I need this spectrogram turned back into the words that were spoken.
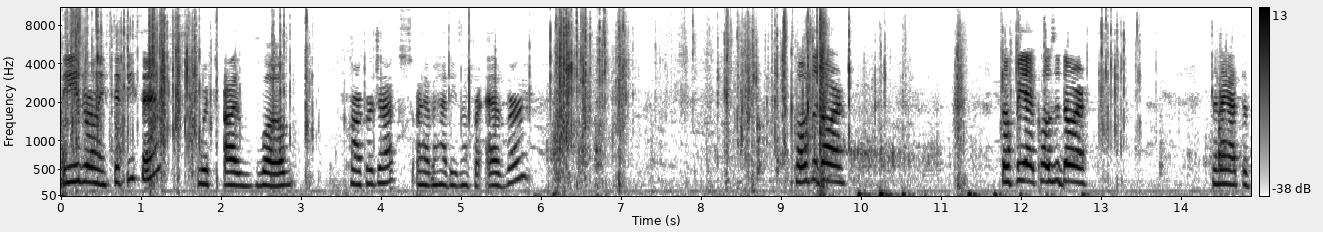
These are only 50 cents, which I love. Cracker Jacks. I haven't had these in forever. Close the door. Sophia, close the door. Then I got the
